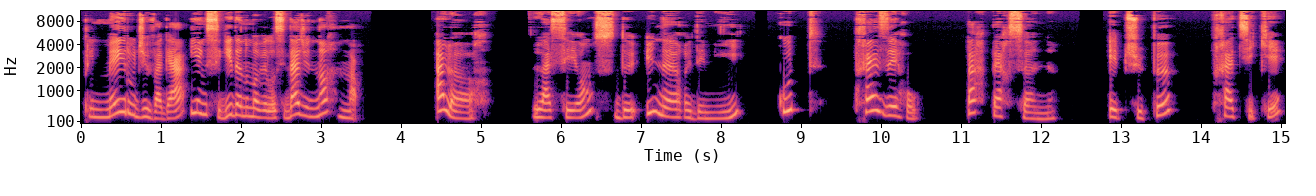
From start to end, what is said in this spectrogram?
Primeiro devagar e em seguida numa velocidade normal. Alors, la séance de 1 heure et demie coûte 13 euros. Par personne et tu peux pratiquer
